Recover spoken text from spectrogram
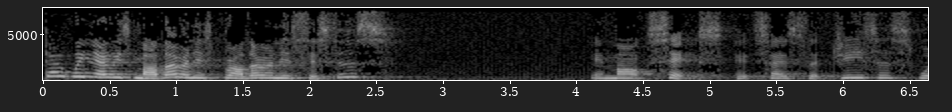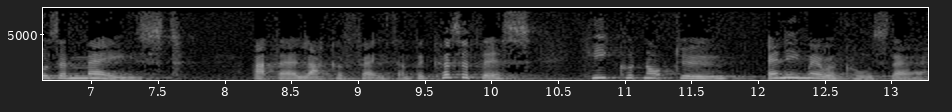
Don't we know his mother and his brother and his sisters? in Mark 6, it says that Jesus was amazed at their lack of faith. And because of this, he could not do any miracles there,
